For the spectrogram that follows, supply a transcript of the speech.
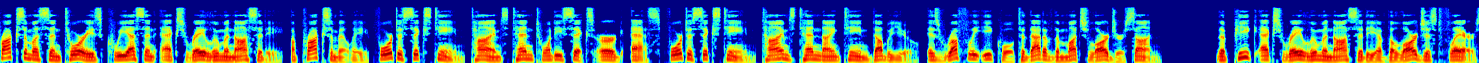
Proxima Centauri's quiescent X-ray luminosity, approximately 4 to 16 times 1026 erg s 4 to 16 times 1019 W, is roughly equal to that of the much larger Sun. The peak X-ray luminosity of the largest flares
